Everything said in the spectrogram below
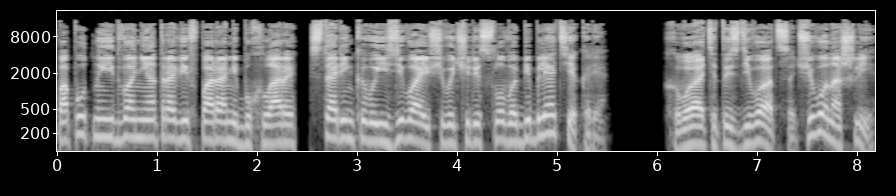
попутно едва не отравив парами Бухлары старенького и зевающего через слово библиотекаря? Хватит издеваться, чего нашли?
